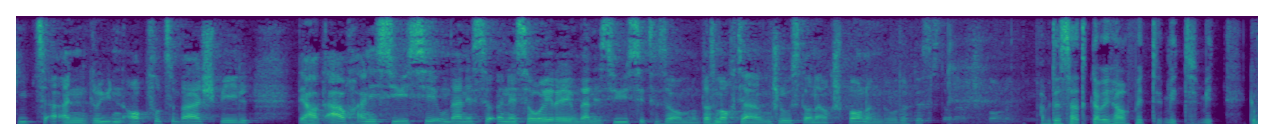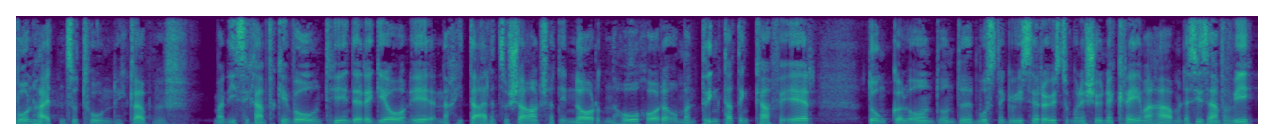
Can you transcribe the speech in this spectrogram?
gibt es einen grünen Apfel zum Beispiel, der hat auch eine Süße und eine, eine Säure und eine Süße zusammen. Und das macht ja am Schluss dann auch spannend, oder? Das ist dann auch spannend. Aber das hat, glaube ich, auch mit, mit, mit Gewohnheiten zu tun. Ich glaube, man ist sich einfach gewohnt, hier in der Region eher nach Italien zu schauen, statt im Norden hoch, oder? Und man trinkt halt den Kaffee eher dunkel und, und äh, muss eine gewisse Röstung und eine schöne Creme haben. Das ist einfach wie,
